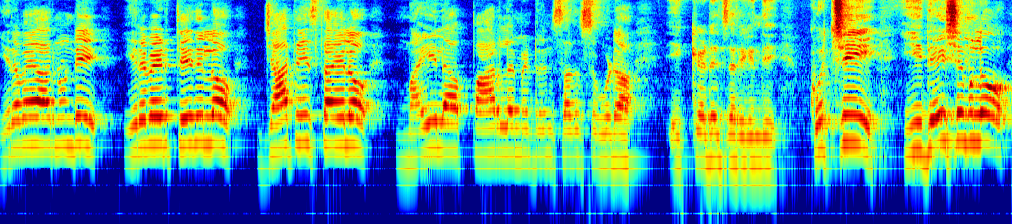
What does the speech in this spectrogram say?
ఇరవై ఆరు నుండి ఇరవై ఏడు తేదీల్లో జాతీయ స్థాయిలో మహిళా పార్లమెంటరీ సదస్సు కూడా ఇక్కడే జరిగింది. కొచ్చి ఈ దేశంలో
